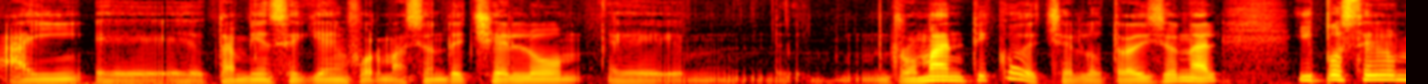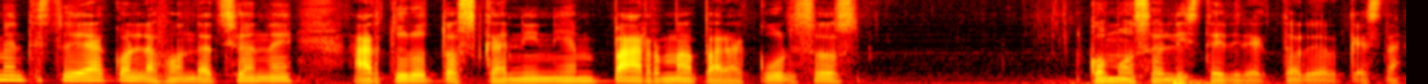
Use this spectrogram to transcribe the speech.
ahí eh, también seguía información de cello eh, romántico, de cello tradicional, y posteriormente estudiará con la Fundación Arturo Toscanini en Parma para cursos como solista y director de orquesta.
